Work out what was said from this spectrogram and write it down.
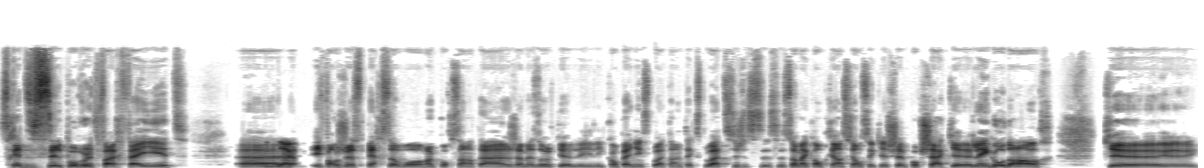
serait difficile pour eux de faire faillite. Euh, ils font juste percevoir un pourcentage à mesure que les, compagnies exploitantes exploitent. C'est ça ma compréhension, c'est que pour chaque euh, lingot d'or que,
